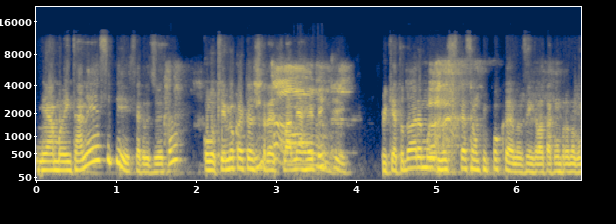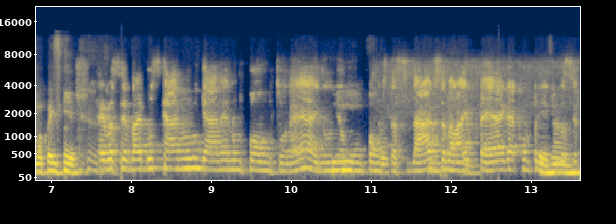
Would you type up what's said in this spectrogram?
Minha mãe tá nesse, Bi, você acredita? Coloquei meu cartão de crédito lá e me Então. arrependi. Porque é toda hora notificação pipocando, assim, que ela tá comprando alguma coisinha. Aí você vai buscar num lugar, né? Num ponto, né? Aí em algum ponto da cidade, você vai lá e pega a comprinha que você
